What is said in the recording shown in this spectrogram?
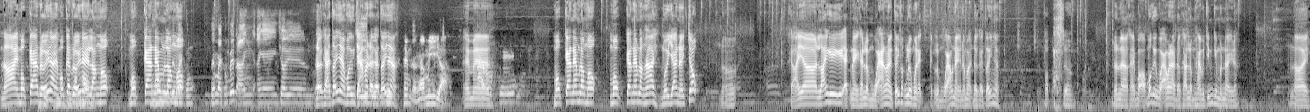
rồi một ca rưỡi này một ca rưỡi này lần một. Một ca năm lần một thế mày không biết là anh anh anh chơi đợi khải tới nha vô chạm mà đợi khải tới nha. thêm cả nga mi à? Em À, ờ, ok. một ca năm lần một một ca năm lần hai mười giây nữa chốt. Đó. Khải ờ, lấy cái, cái ạc này khải làm quả này tí phát lương mà làm quả này nữa mà đợi khải tới nha. Phật Sơn Nên là Khải bỏ bớt cái quả ra được Khải lụm 29 kim bên này đó. Rồi.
